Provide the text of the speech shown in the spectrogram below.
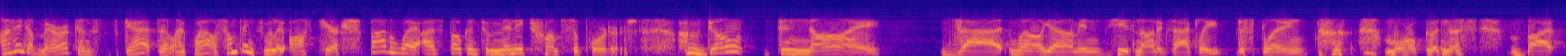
I think Americans get that, like, wow, something's really off here. By the way, I've spoken to many Trump supporters who don't deny that, well, yeah, I mean, he's not exactly displaying moral goodness, but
